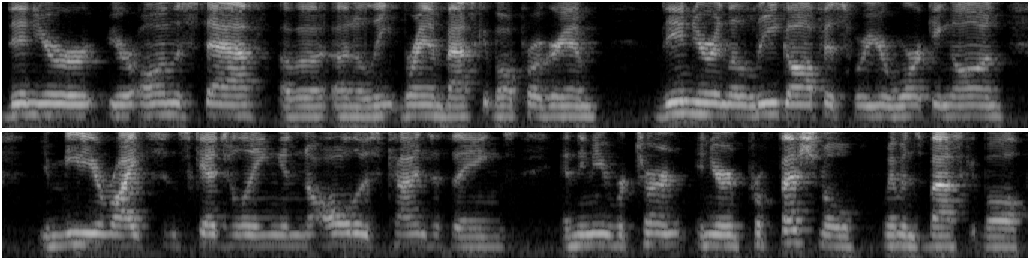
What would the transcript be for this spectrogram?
then you're you're on the staff of a, an elite brand basketball program, then you're in the league office where you're working on your media rights and scheduling and all those kinds of things, and then you return and you're in professional women's basketball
